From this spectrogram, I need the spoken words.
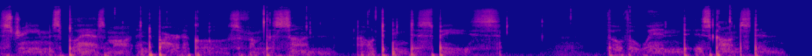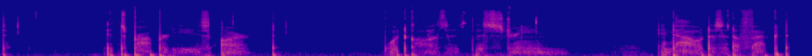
streams plasma and particles from the sun out into space. Though the wind is constant, its properties aren't. What causes this stream, and how does it affect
